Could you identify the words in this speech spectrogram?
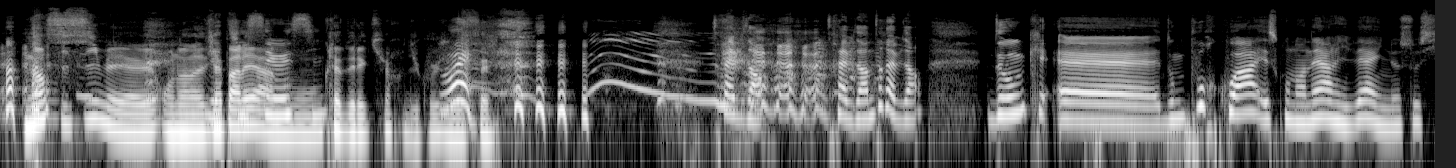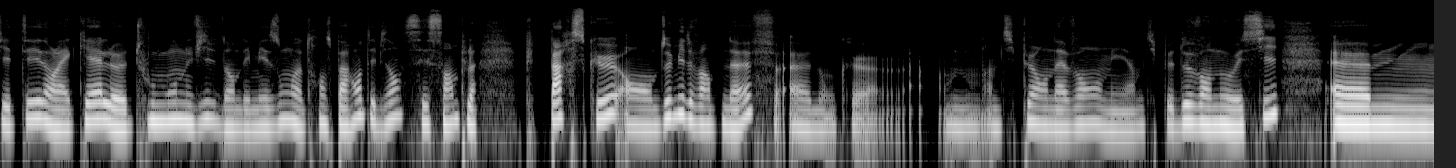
Non, si, si, mais euh, on en a déjà parlé à mon club de lecture, du coup, Ouais. très bien, très bien, très bien. Donc, euh, donc pourquoi est-ce qu'on en est arrivé à une société dans laquelle tout le monde vit dans des maisons euh, transparentes? Eh bien, c'est simple, parce que en 2029, euh, donc euh, un petit peu en avant, mais un petit peu devant nous aussi, euh,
